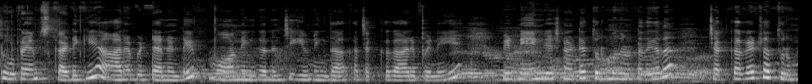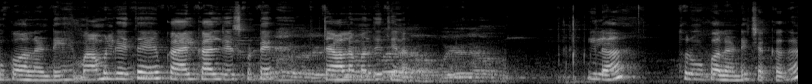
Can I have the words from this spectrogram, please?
టూ టైమ్స్ కడిగి ఆరబెట్టానండి. మార్నింగ్ నుంచి ఈవినింగ్ దాకా చక్కగా ఆరిపోయినాయి. వీటిని ఏం చేసిన అంటే తురుముది ఉంటుంది కదా చక్కగా ఇట్లా తురుముకోవాలండి. మామూలుగా అయితే కాయలు కాయలు చేసుకుంటే చాలామంది తిన ఇలా తురుముకోవాలండి చక్కగా.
